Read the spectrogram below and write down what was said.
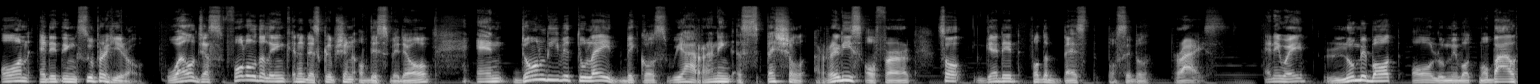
own editing superhero? Well, just follow the link in the description of this video and don't leave it too late because we are running a special release offer, so get it for the best possible price. Anyway, Lumibot or Lumibot Mobile,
